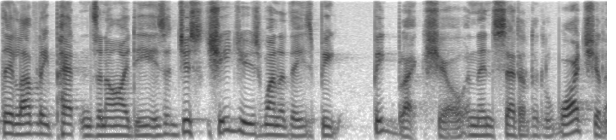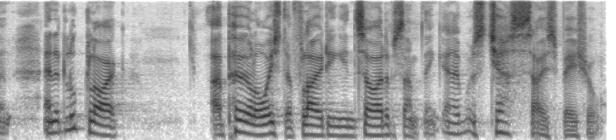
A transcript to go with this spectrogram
their lovely patterns and ideas. And just she'd use one of these big big black shell and then sat a little white shell in, and it looked like a pearl oyster floating inside of something, and it was just so special.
